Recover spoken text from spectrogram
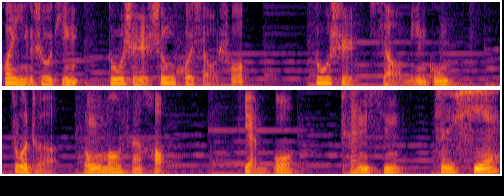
欢迎收听都市生活小说《都市小民工》，作者龙猫三号，演播陈鑫、子邪，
